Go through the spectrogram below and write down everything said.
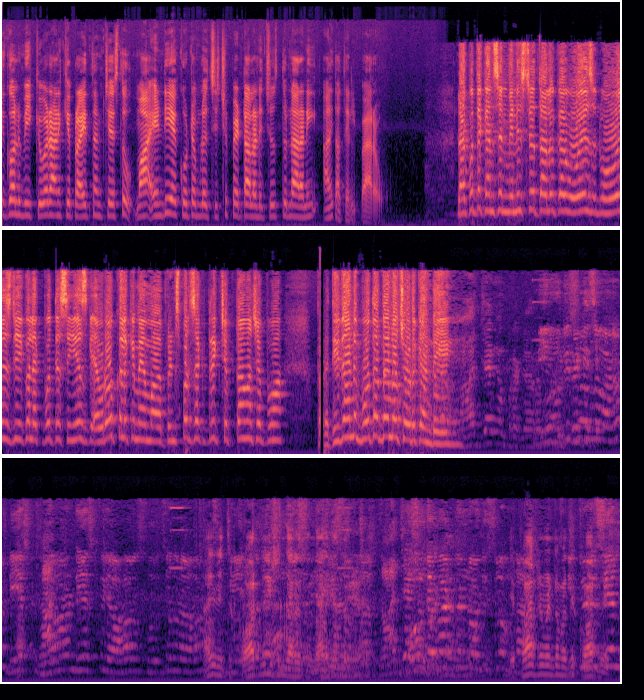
ఈగోలు మీకు ఇవ్వడానికి ప్రయత్నం చేస్తూ మా ఎన్డీఏ కూటమిలో చిచ్చు పెట్టాలని చూస్తున్నారని అనిత తెలిపారు. లేకపోతే కన్సర్న్ మినిస్టర్ తాలూకా ఓఎస్ ఓఎస్డీకో లేకపోతే సిఎస్ ఎవరో ఒకరికి మేము ప్రిన్సిపల్ సెక్రటరీకి చెప్తామో చెప్పమా? ప్రతిదాన్ని భూతద్దంలో చూడకండి. అది విత్ కోఆర్డినేషన్ జరుగుతుంది? డిపార్ట్మెంట్ మధ్య కోఆర్డినేషన్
